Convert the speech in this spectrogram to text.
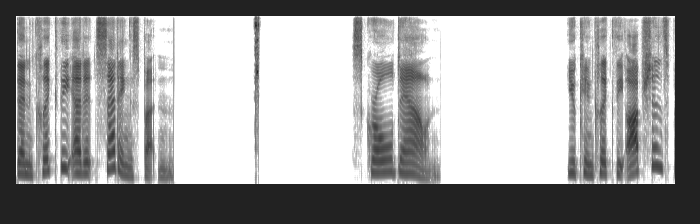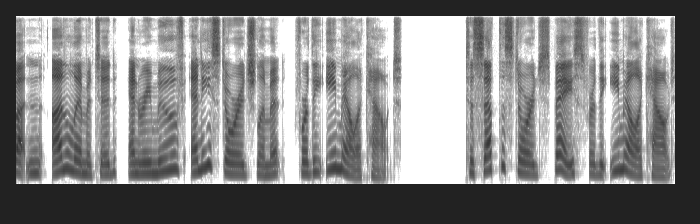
Then click the Edit Settings button. Scroll down. You can click the Options button Unlimited and remove any storage limit for the email account. To set the storage space for the email account,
